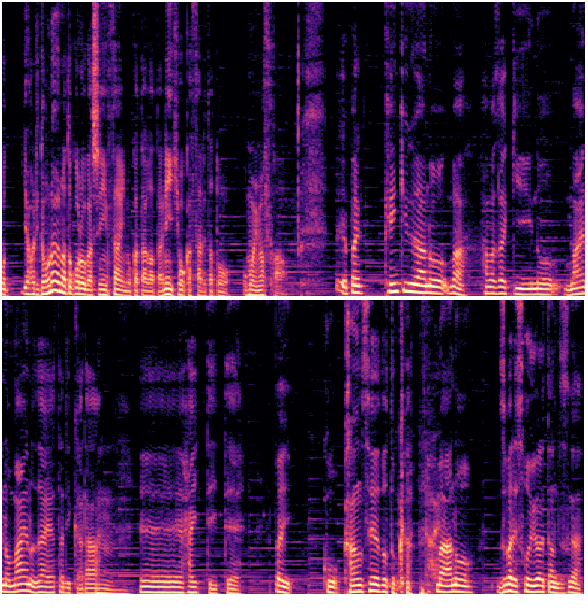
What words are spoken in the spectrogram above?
こうやはりどのようなところが審査員の方々に評価されたと思いますか？いやっぱり研究があの、まあ、浜崎の前の前の代あたりから、うん。えー入っていてやっぱりこう完成度とか、はい。まああのズバリそう言われたんですが、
